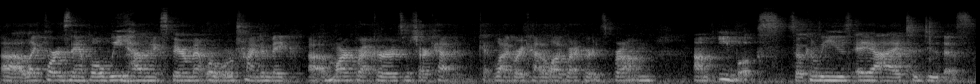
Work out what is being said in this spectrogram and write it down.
uh, like for example, we have an experiment where we're trying to make uh, MARC records, which are cat- cat library catalog records from um, ebooks. So can we use AI to do this?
